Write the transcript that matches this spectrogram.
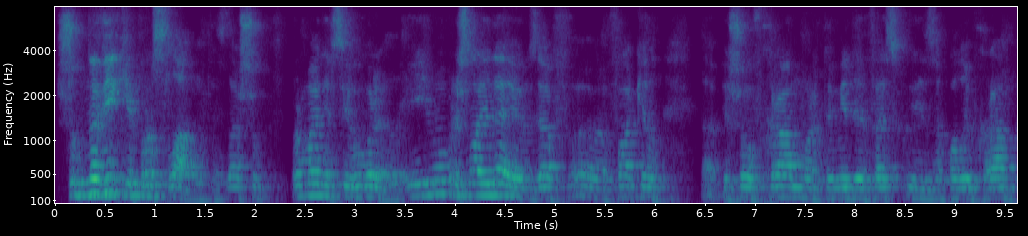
щоб навіки прославитись, да? щоб про мене всі говорили. І йому прийшла ідея, взяв е, факел. Пішов в храм Артеміди Ефеської, запалив храм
